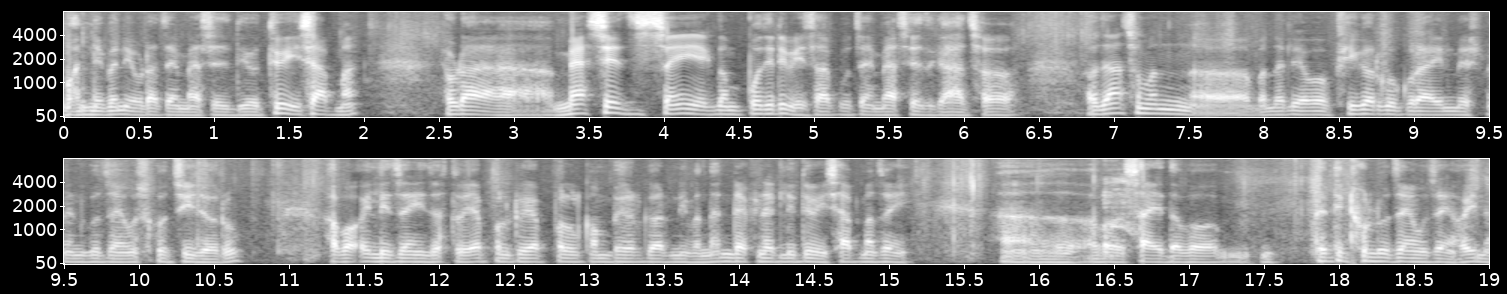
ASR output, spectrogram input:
भन्ने पनि एउटा चाहिँ म्यासेज दियो। त्यो हिसाबमा एउटा म्यासेज चाहिँ एकदम पोजिटिभ हिसाबको चाहिँ म्यासेज गएको छ। अब जहाँसम्म भन्नाले अब फिगरको कुरा इन्भेस्टमेन्टको चाहिँ उसको चिजहरू अब अहिले चाहिँ जस्तो एप्पल टु एप्पल कम्पेयर गर्ने भन्दा पनि डेफिनेटली त्यो हिसाबमा चाहिँ अब सायद अब त्यति ठुलो चाहिँ ऊ चाहिँ होइन।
